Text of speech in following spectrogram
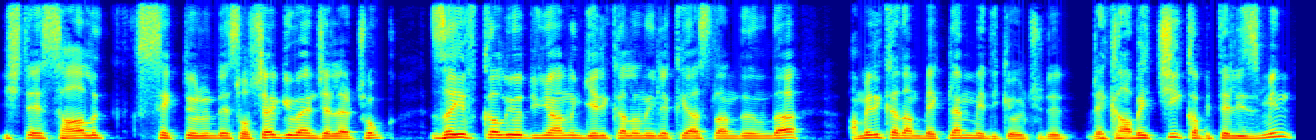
İşte sağlık sektöründe sosyal güvenceler çok zayıf kalıyor dünyanın geri kalanıyla kıyaslandığında. Amerika'dan beklenmedik ölçüde rekabetçi kapitalizmin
